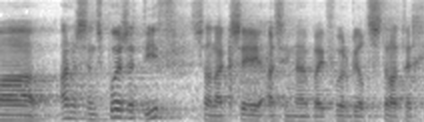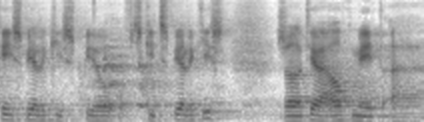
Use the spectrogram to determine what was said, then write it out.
Maar andersins positief sal ek sê as jy nou byvoorbeeld strategie speletjies speel of skiet speletjies, sal dit jou help met uh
